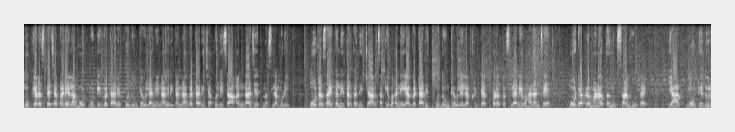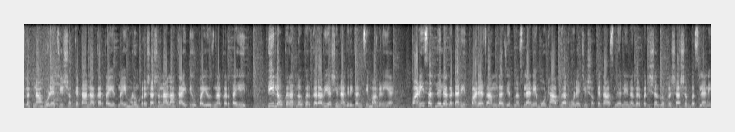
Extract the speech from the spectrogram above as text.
मुख्य रस्त्याच्या कडेला मोठमोठी गटारे खोदून ठेवल्याने नागरिकांना गटारीच्या खोलीचा अंदाज येत नसल्यामुळे मोटरसायकली तर कधी चारचाकी वाहने या गटारीत खोदून ठेवलेल्या खड्ड्यात पडत असल्याने वाहनांचे मोठ्या प्रमाणात नुकसान होत आहे. यात मोठी दुर्घटना होण्याची शक्यता नाकारता येत नाही म्हणून प्रशासनाला काय ती उपाययोजना करता येईल ती लवकरात लवकर करावी अशी नागरिकांची मागणी आहे. पाणी साचलेल्या गटारीत पाण्याचा अंदाज येत नसल्याने मोठा अपघात होण्याची शक्यता असल्याने नगर परिषद व प्रशासक बसल्याने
